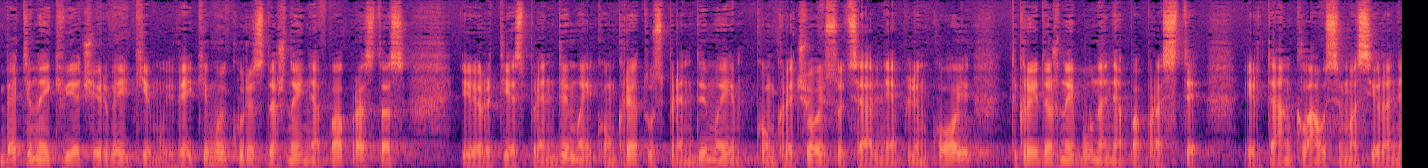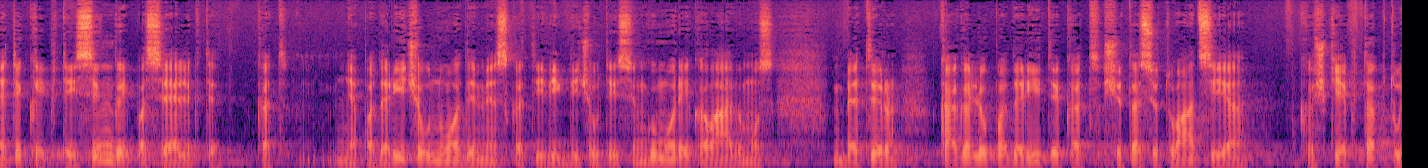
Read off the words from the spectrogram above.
bet jinai kviečia ir veikimui. Veikimui, kuris dažnai nepaprastas ir tie sprendimai, konkretūs sprendimai konkrečioj socialinėje aplinkoje tikrai dažnai būna nepaprasti. Ir ten klausimas yra ne tik kaip teisingai pasielgti, kad nepadaryčiau nuodėmės, kad įvykdyčiau teisingumo reikalavimus, bet ir ką galiu padaryti, kad šita situacija kažkiek taptų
